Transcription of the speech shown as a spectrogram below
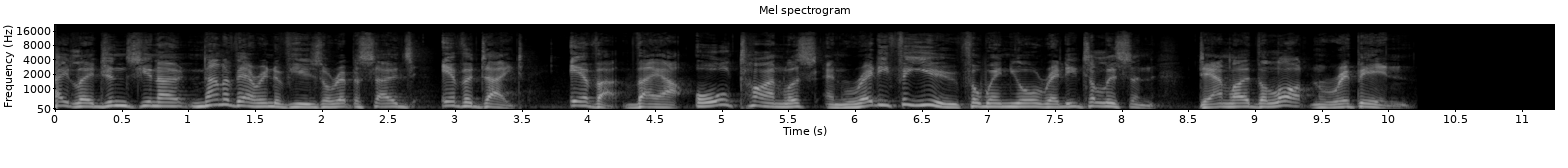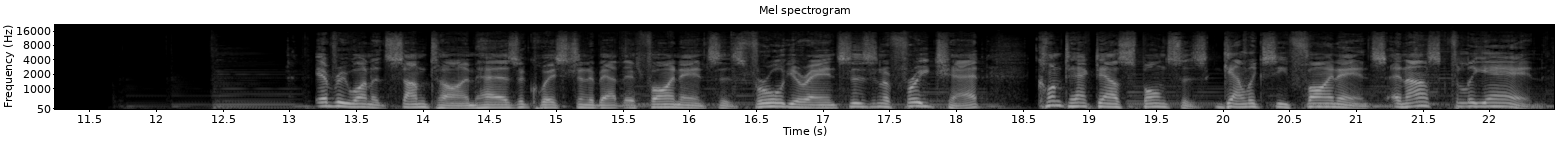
Hey, legends, you know, none of our interviews or episodes ever date. Ever. They are all timeless and ready for you for when you're ready to listen. Download the lot and rip in. Everyone at some time has a question about their finances. For all your answers and a free chat, contact our sponsors, Galaxy Finance, and ask for Leanne.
